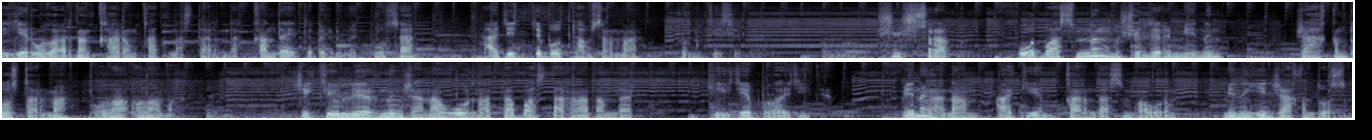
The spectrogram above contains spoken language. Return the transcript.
Егер олардың қарым қатынастарында қандай да бір үміт болса әдетте бұл тапсырма көмектеседі. Үшінші сұрақ. Отбасымның мүшелері менің жақын достарыма бола ала ма? Шектеулерінің жаңа орната бастаған адамдар кейде былай дейді. Менің анам әкем қарындасым бауырым менің ең жақын досым.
